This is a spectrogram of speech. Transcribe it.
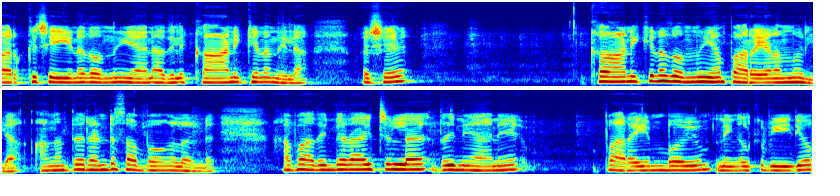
വർക്ക് ചെയ്യണതൊന്നും ഞാൻ അതിൽ കാണിക്കണമെന്നില്ല. പക്ഷേ കാണിക്കണതൊന്നും ഞാൻ പറയണമെന്നില്ല അങ്ങനത്തെ രണ്ട് സംഭവങ്ങളുണ്ട്. അപ്പോൾ അതിന്റേതായിട്ടുള്ള ഇത് ഞാൻ പറയുമ്പോഴും നിങ്ങൾക്ക് വീഡിയോ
